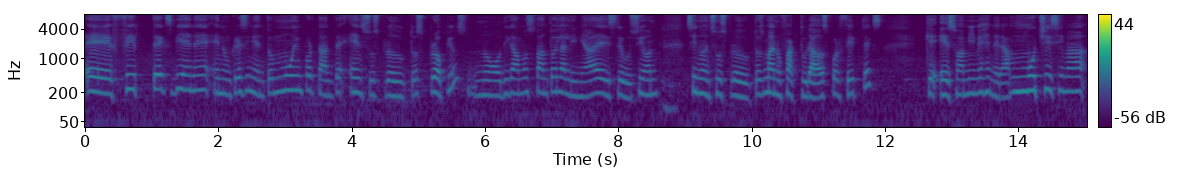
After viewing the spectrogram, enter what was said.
Eh, Fiptex viene en un crecimiento muy importante en sus productos propios, no digamos tanto en la línea de distribución, sino en sus productos manufacturados por Fiptex, que eso a mí me genera muchísima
